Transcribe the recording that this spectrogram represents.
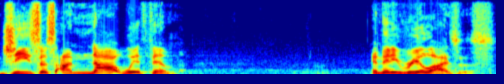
Jesus, I'm not with him. And then he realizes,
